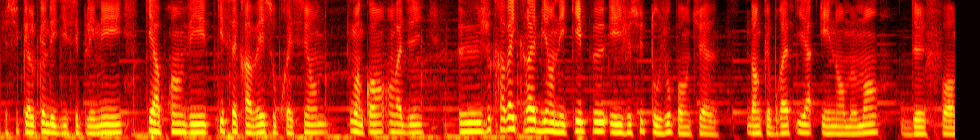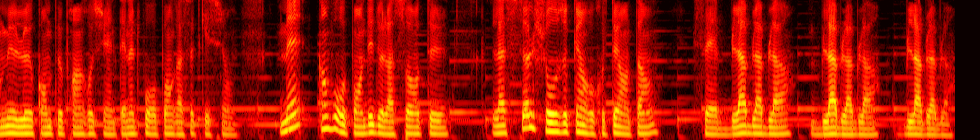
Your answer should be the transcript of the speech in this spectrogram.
je suis quelqu'un de discipliné, qui apprend vite, qui sait travailler sous pression. Ou encore, on va dire, euh, je travaille très bien en équipe et je suis toujours ponctuel. Donc, bref, il y a énormément de formules qu'on peut prendre sur Internet pour répondre à cette question. Mais quand vous répondez de la sorte, la seule chose qu'un recruteur entend, c'est blablabla, blablabla, blablabla.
